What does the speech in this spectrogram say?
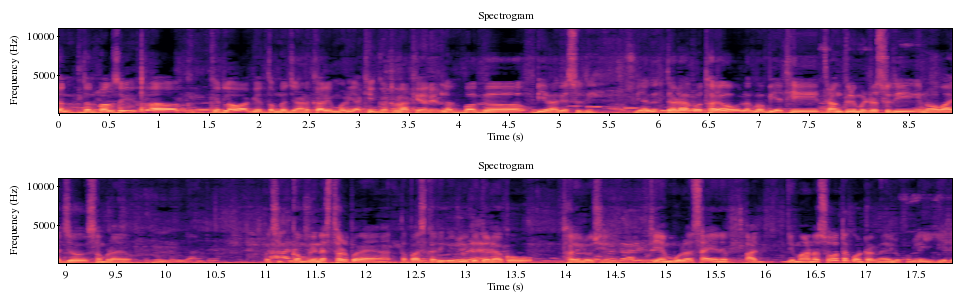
ધન ધનપાલસિંહ કેટલા વાગે તમને જાણકારી મળી આખી ઘટના ક્યારે? લગભગ બે વાગ્યા સુધી. બે ધડાકો થયો લગભગ બેથી ત્રણ કિલોમીટર સુધીનો અવાજ સંભળાયો. પછી કંપનીના સ્થળ પર આવ્યા તપાસ કરી કે જોયું કે ધડાકો થયેલો છે. જે એમ્બ્યુલન્સ આવી અને આ જે માણસો હતા કોન્ટ્રાક્ટના એ લોકોને લઈ ગયા.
